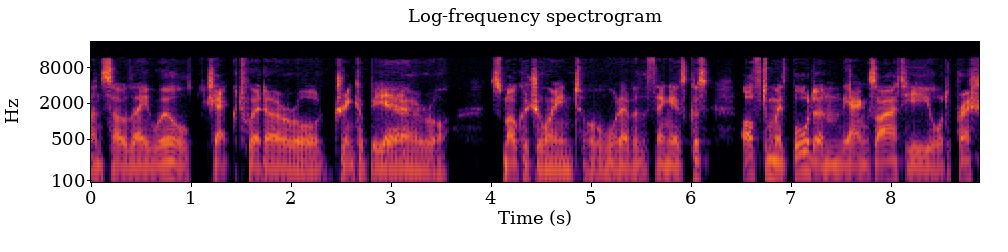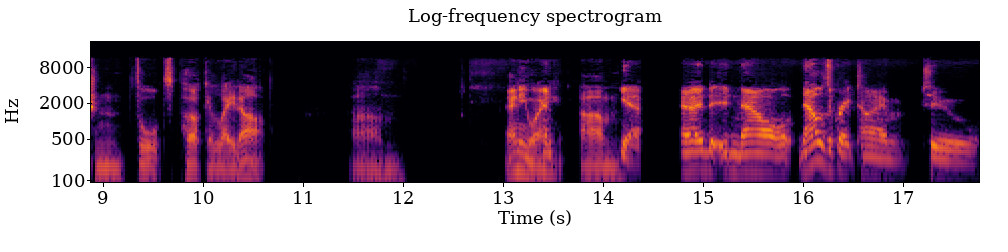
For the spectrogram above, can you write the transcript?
And so they will check Twitter or drink a beer yeah. or smoke a joint or whatever the thing is. Because often with boredom, the anxiety or depression thoughts percolate up. Um, anyway, and, um, yeah, and now now is a great time to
